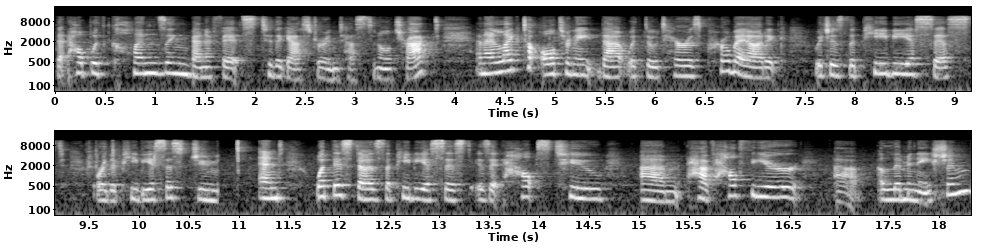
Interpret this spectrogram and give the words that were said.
that help with cleansing benefits to the gastrointestinal tract. And I like to alternate that with doTERRA's probiotic, which is the PB Assist or the PB Assist Junior. And what this does, the PB Assist, is it helps to um, have healthier uh, elimination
